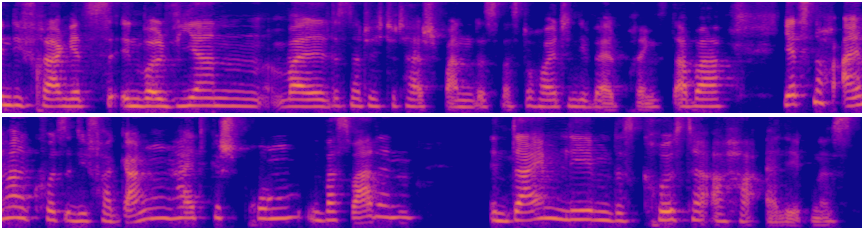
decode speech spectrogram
in die Fragen jetzt involvieren, weil das natürlich total spannend ist, was du heute in die Welt bringst. Aber jetzt noch einmal kurz in die Vergangenheit gesprungen. Was war denn in deinem Leben das größte Aha-Erlebnis?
